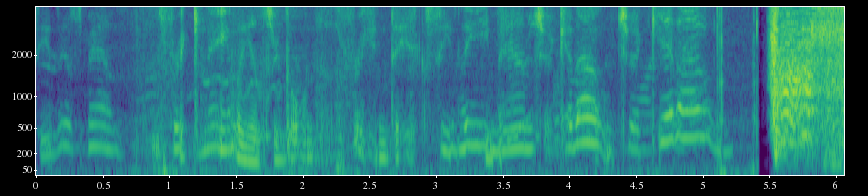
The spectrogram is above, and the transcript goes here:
See this, man. These freaking aliens are going to the freaking DXC Lee, man. Check it out. Check it out.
